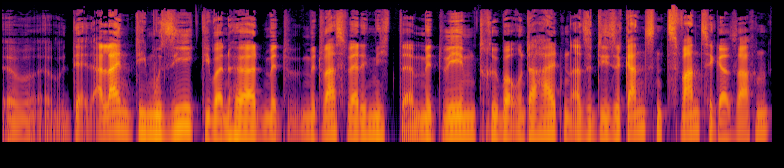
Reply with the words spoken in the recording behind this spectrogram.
äh, der, allein die Musik, die man hört, mit, mit was werde ich mich da, mit wem drüber unterhalten, also diese ganzen 20er Sachen,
